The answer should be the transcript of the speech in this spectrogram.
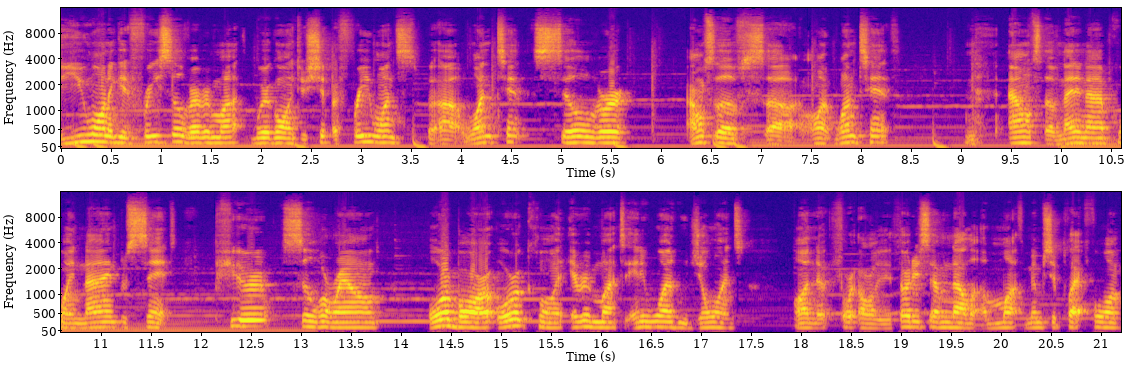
Do you want to get free silver every month? We're going to ship a free one uh, one tenth silver ounce of uh, one tenth ounce of 99.9% pure silver round or bar or a coin every month to anyone who joins on the for, on the $37 a month membership platform.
